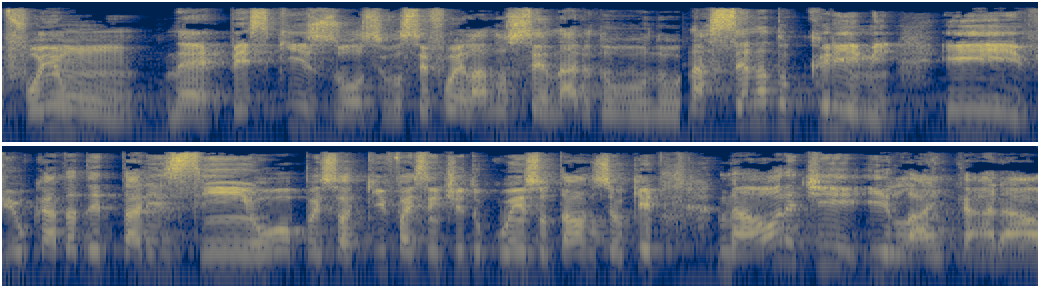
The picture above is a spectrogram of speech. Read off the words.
foi um, né, pesquisou, se você foi lá no cenário do, no, na cena do crime e viu cada detalhezinho, opa, isso aqui faz sentido com isso, tal, não sei o que, na hora de ir lá encarar,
